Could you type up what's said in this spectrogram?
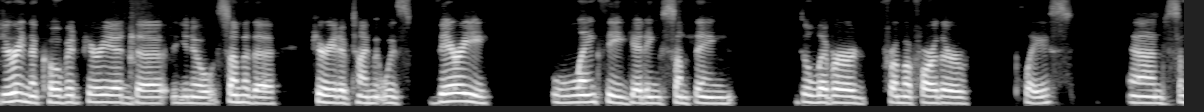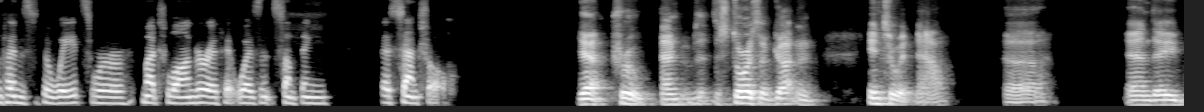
during the COVID period, the, you know, some of the period of time, it was very lengthy getting something delivered from a farther place. And sometimes the waits were much longer if it wasn't something essential. Yeah, true. And the, stores have gotten into it now. Uh, and they,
